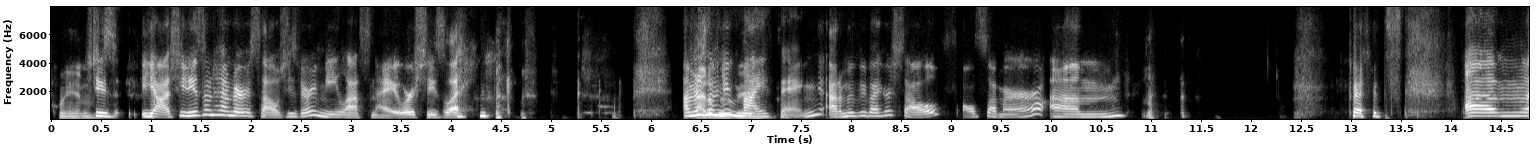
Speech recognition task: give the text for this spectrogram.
Queen. She's yeah, she needs some time to herself. She's very me last night, where she's like, "I'm just gonna do my thing at a movie by herself all summer." Um, but it's um,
